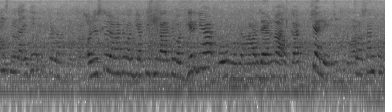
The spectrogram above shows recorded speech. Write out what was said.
पीस निकाल के ऊपर लगा और जिसको लगाते वक्त या पीस निकालते वक्त गिर गया वो हो गया हार जाएगा आज का चैलेंज तो आसान को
